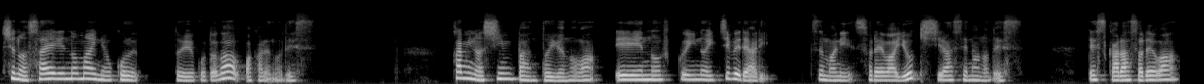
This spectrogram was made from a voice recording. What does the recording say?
主の再臨の前に起こるということがわかるのです。神の審判というのは永遠の福音の一部であり、つまりそれは良き知らせなのです。ですからそれは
